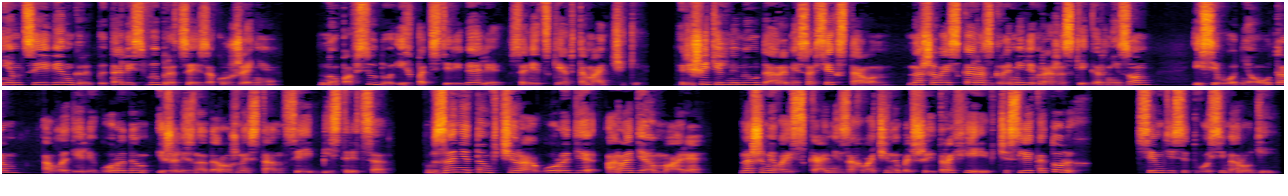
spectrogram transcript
Немцы и венгры пытались выбраться из окружения, но повсюду их подстерегали советские автоматчики. Решительными ударами со всех сторон наши войска разгромили вражеский гарнизон и сегодня утром овладели городом и железнодорожной станцией Бистрица. В занятом вчера городе Арадиамаре нашими войсками захвачены большие трофеи, в числе которых 78 орудий.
